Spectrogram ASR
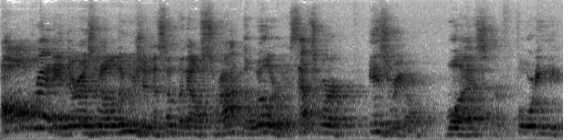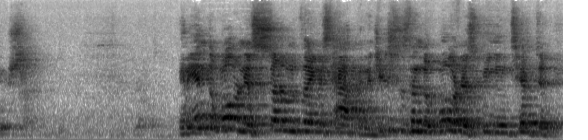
Already there is an allusion to something else, right? The wilderness. That's where Israel was for 40 years. And in the wilderness, certain things happen. And Jesus is in the wilderness being tempted.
